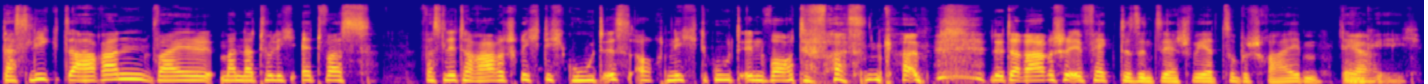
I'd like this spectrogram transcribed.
Das liegt daran, weil man natürlich etwas was literarisch richtig gut ist, auch nicht gut in Worte fassen kann. Literarische Effekte sind sehr schwer zu beschreiben, denke ja. ich.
